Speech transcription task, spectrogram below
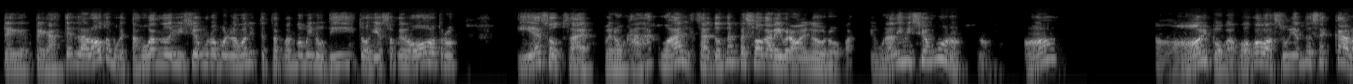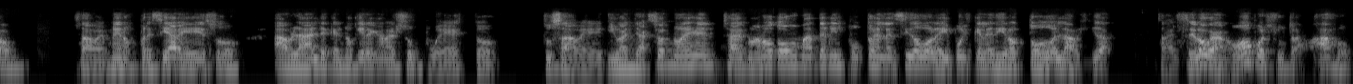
te pegaste en la loto porque estás jugando División 1 por lo menos y te están dando minutitos y eso que lo otro. Y eso, ¿sabes? Pero cada cual, ¿sabes dónde empezó Gary Brown en Europa? ¿En una División 1? No. No, y poco a poco va subiendo ese escalón, ¿sabes? Menospreciar eso, hablar de que él no quiere ganarse un puesto. Tú sabes, Ivan Jackson no es el, sea, no anotó más de mil puntos en la NCAA porque le dieron todo en la vida. O él se lo ganó por su trabajo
